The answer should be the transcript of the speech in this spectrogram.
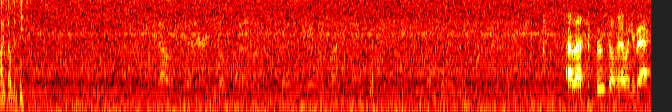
Five thousand feet. Uh, that's approved, let me know when you're back.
